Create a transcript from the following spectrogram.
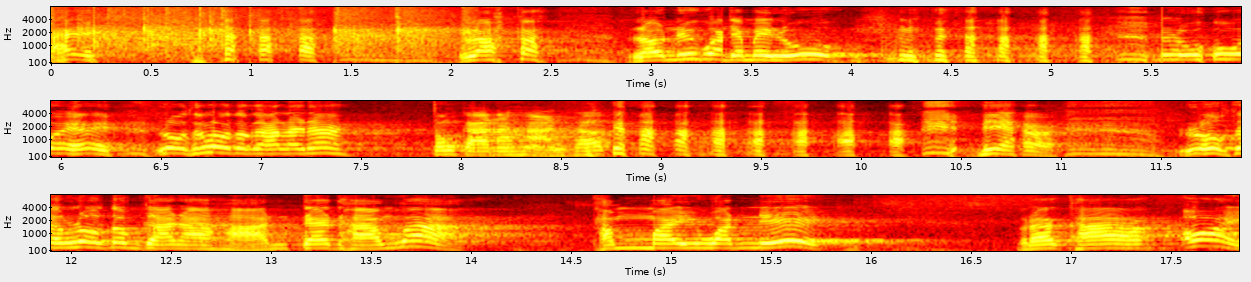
ไอ้ เราเรานึกว่าจะไม่รู้ รู้เว้ยโลกทั้งโลกต้องการอะไรนะ ต้องการอาหารครับ เนี่ยโลกทั้งโลกต้องการอาหาร แต่ถามว่าทำไมวันนี้ ราคาอ้อย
